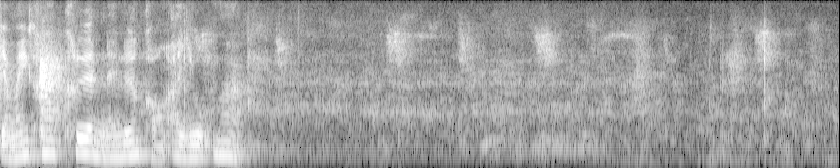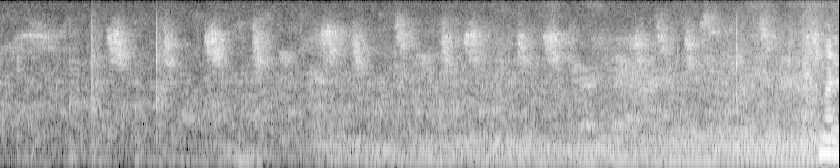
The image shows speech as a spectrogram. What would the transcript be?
จะไม่คลาดเคลื่อนในเรื่องของอายุมาก มัน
